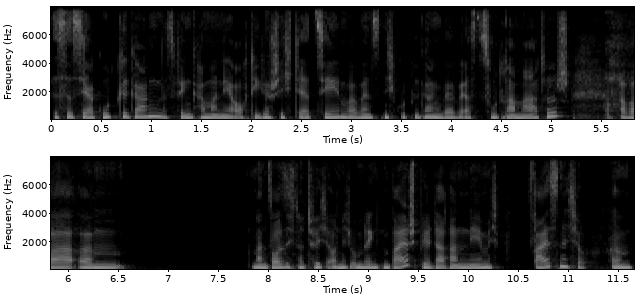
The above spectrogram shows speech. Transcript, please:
es ist ja gut gegangen, deswegen kann man ja auch die Geschichte erzählen, weil wenn es nicht gut gegangen wäre, wäre es zu dramatisch. Aber ähm, man soll sich natürlich auch nicht unbedingt ein Beispiel daran nehmen. Ich weiß nicht, ähm,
